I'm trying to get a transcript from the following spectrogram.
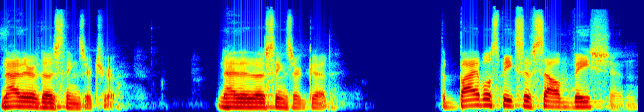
Neither of those things are true. Neither of those things are good. The Bible speaks of salvation,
